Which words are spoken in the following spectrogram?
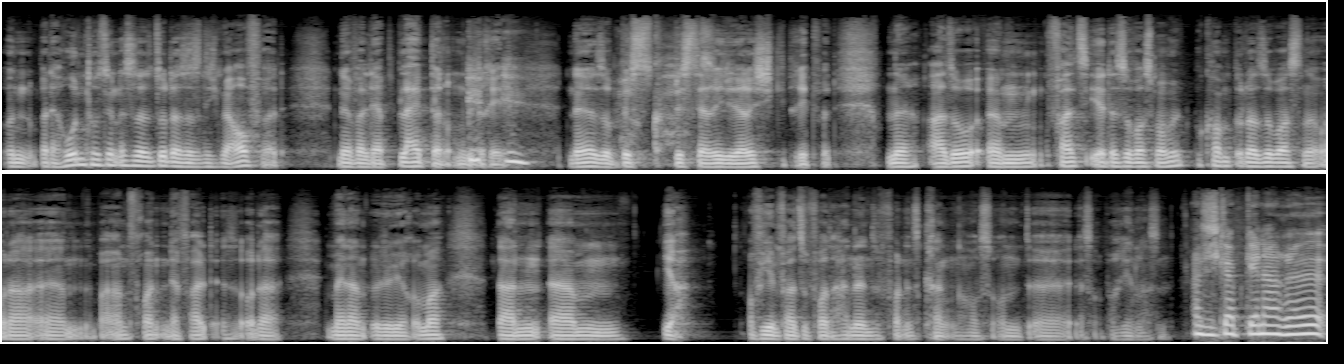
und bei der Hodentorsion ist es halt so, dass es nicht mehr aufhört, ne? weil der bleibt dann umgedreht, ne? so bis bis der wieder richtig gedreht wird. Ne? Also ähm, falls ihr das sowas mal mitbekommt oder sowas ne? oder ähm, bei euren Freunden der Fall ist oder Männern oder wie auch immer, dann ähm, ja auf jeden Fall sofort handeln, sofort ins Krankenhaus und äh, das operieren lassen. Also ich glaube generell,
